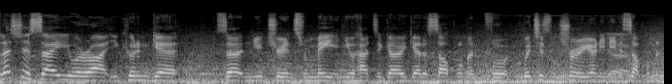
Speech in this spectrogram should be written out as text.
let's just say you were right. You couldn't get certain nutrients from meat, and you had to go get a supplement for, which isn't true. You only need a supplement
